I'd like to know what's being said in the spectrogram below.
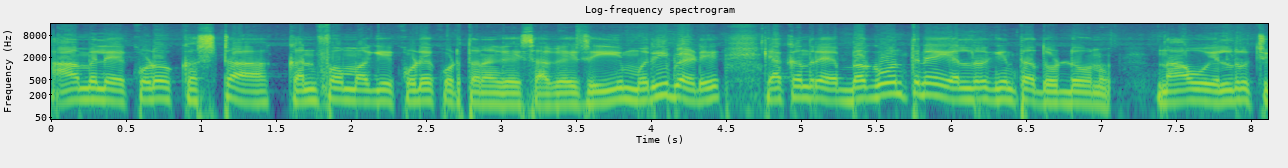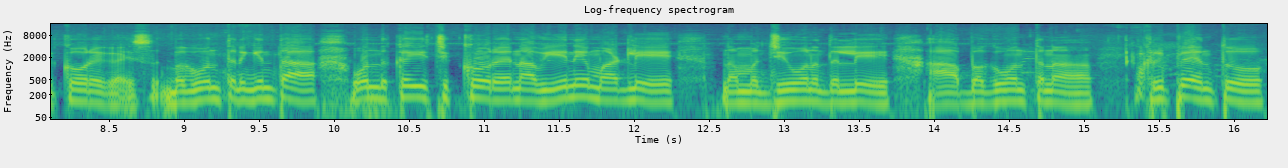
ಆಮೇಲೆ ಕೊಡೋ ಕಷ್ಟ ಕನ್ಫರ್ಮ್ ಆಗಿ ಕೊಡೇ ಕೊಡ್ತಾನೆ ಗೈಸ್. ಆ ಗೈಸ್, ಈ ಮರಿಬೇಡಿ. ಯಾಕಂದರೆ ಭಗವಂತನೇ ಎಲ್ಲರಿಗಿಂತ ದೊಡ್ಡವನು. ನಾವು ಎಲ್ಲರೂ ಚಿಕ್ಕವರೇ ಗಾಯ್ಸ್ ಭಗವಂತನಿಗಿಂತ ಒಂದು ಕೈ ಚಿಕ್ಕವರೇ ನಾವು ಏನೇ ಮಾಡಲಿ ನಮ್ಮ ಜೀವನದಲ್ಲಿ ಆ ಭಗವಂತನ ಕೃಪೆ ಅಂತೂ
